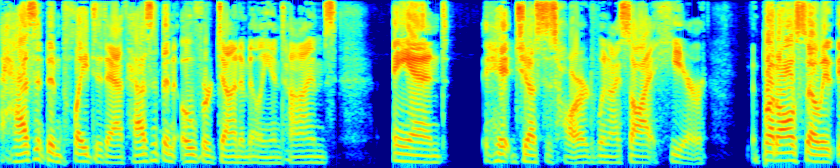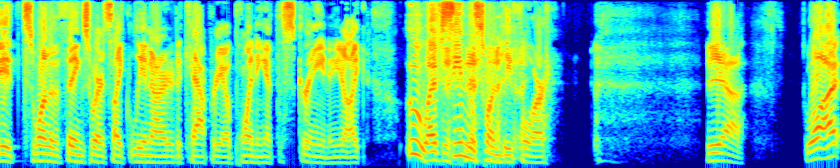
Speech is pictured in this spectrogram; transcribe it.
hasn't been played to death, hasn't been overdone a million times, and hit just as hard when I saw it here. But also, it, it's one of the things where it's like Leonardo DiCaprio pointing at the screen, and you're like, "Ooh, I've seen this one before." Yeah. Well, I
